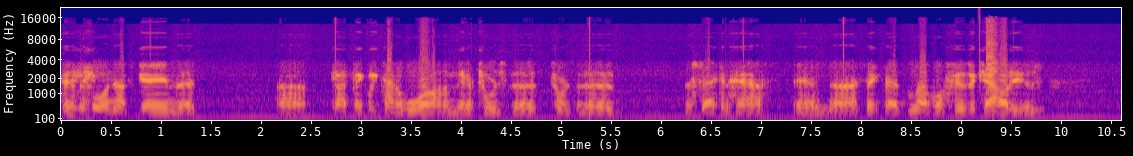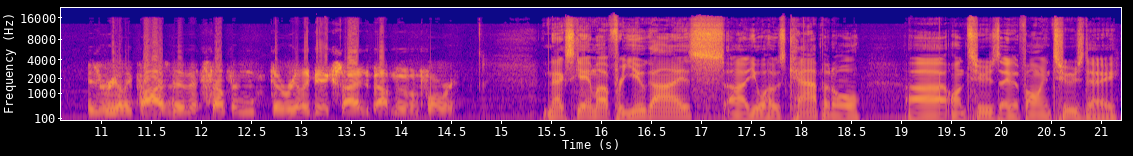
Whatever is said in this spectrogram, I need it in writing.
physical enough game that uh, you know, I think we kind of wore on them there towards the towards the the second half, and uh, I think that level of physicality is is really positive. It's something to really be excited about moving forward. Next game up for you guys, uh, you will host Capital uh, on Tuesday, the following Tuesday.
